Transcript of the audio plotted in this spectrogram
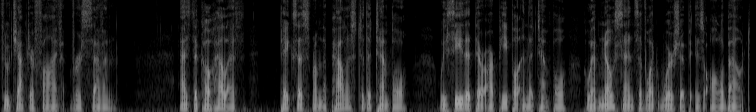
through chapter 5 verse 7. As the Koheleth takes us from the palace to the temple, we see that there are people in the temple who have no sense of what worship is all about.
